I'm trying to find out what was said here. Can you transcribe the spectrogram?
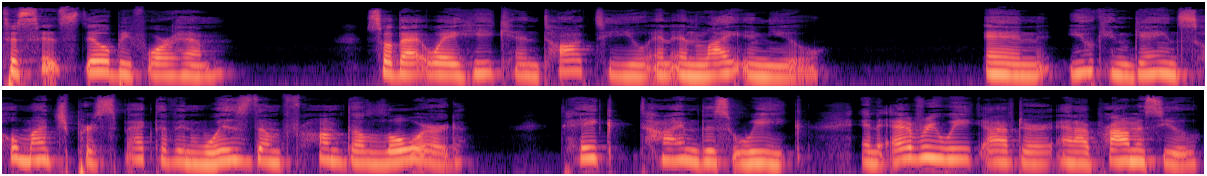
to sit still before him. So that way he can talk to you and enlighten you and you can gain so much perspective and wisdom from the Lord. Take time this week and every week after, and I promise you,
